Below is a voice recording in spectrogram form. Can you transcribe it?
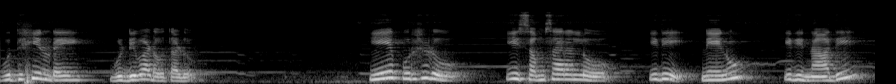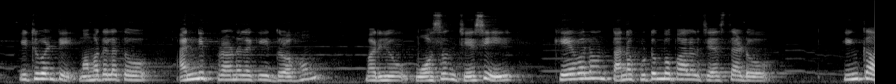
బుద్ధిహీనుడై గుడ్డివాడవుతాడు. ఏ పురుషుడు ఈ సంసారంలో ఇది నేను ఇది నాది ఇటువంటి మమతలతో అన్ని ప్రాణులకి ద్రోహం మరియు మోసం చేసి కేవలం తన కుటుంబ పాలన చేస్తాడో ఇంకా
